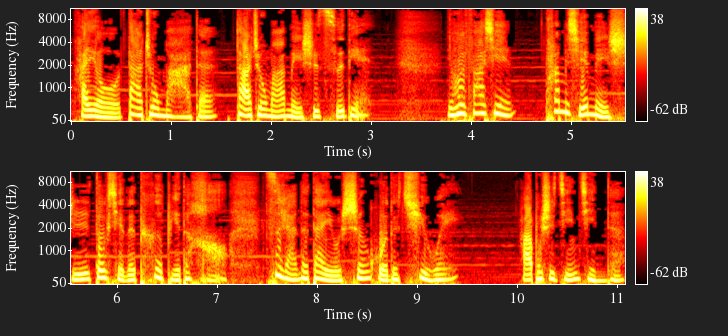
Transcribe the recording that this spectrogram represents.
还有大仲马的《大仲马美食词典》，你会发现他们写美食都写得特别的好，自然的带有生活的趣味，而不是仅仅的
